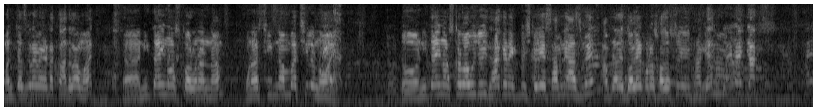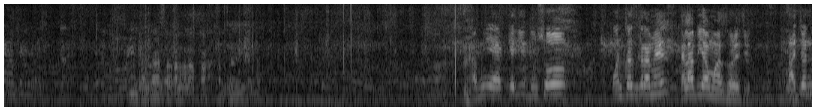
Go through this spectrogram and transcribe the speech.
পঞ্চাশ গ্রামের একটা কাতলা মাছ নিতাই নস্কর ওনার নাম। ওনার সিট নাম্বার ছিল নয়। তো নিতাই নস্কর বাবু যদি থাকেন, একটু স্টেজের সামনে আসবেন। আপনাদের দলের কোনো সদস্য যদি থাকেন আপনি এক কেজি দুশো পঞ্চাশ গ্রামের তেলাপিয়া মাছ ধরেছেন তার জন্য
